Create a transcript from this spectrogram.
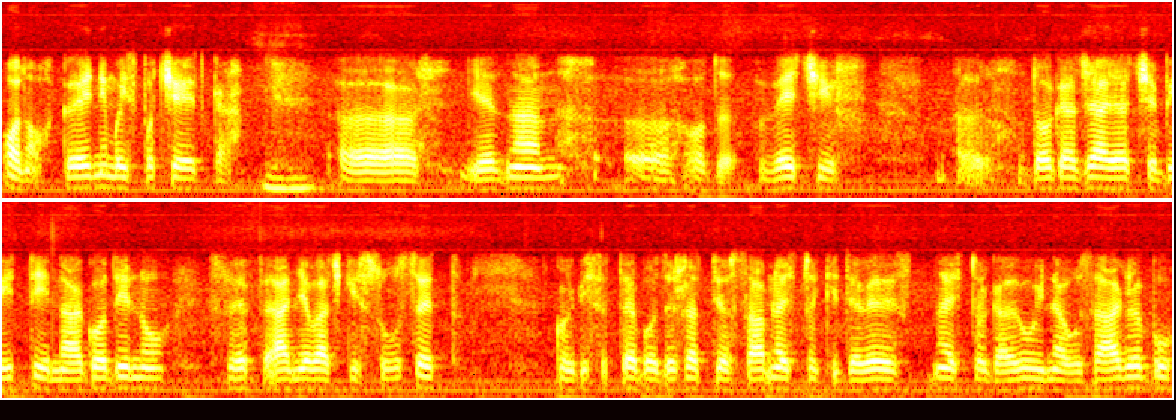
ono, krenimo iz početka. mm jedan od većih događaja će biti na godinu sve Franjevački susret koji bi se trebao održati 18. i 19. rujna u Zagrebu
